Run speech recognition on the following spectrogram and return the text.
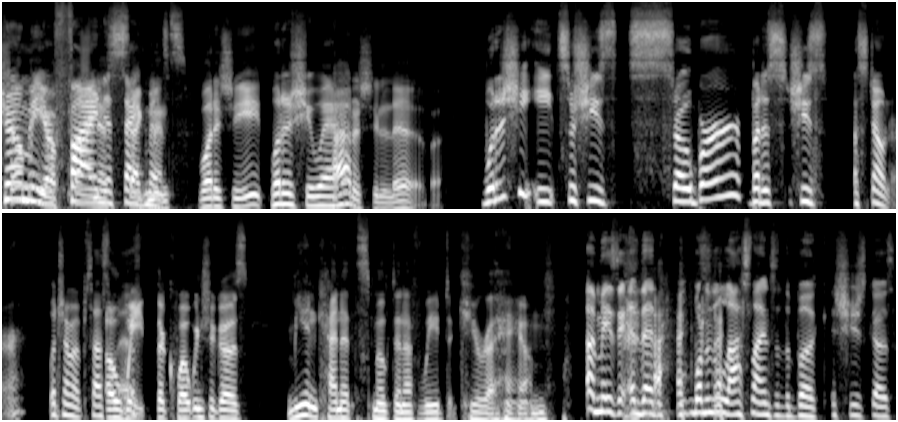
Show me your finest segments. What does she eat? What does she wear? How does she live? what does she eat? So she's sober, but is, she's a stoner, which I'm obsessed with. Oh, with. wait. The quote when she goes, Me and Kenneth smoked enough weed to cure a ham. Amazing. And then one of the last lines of the book, is she just goes,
